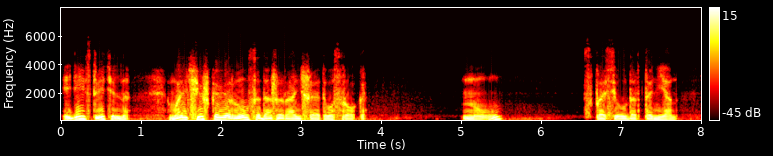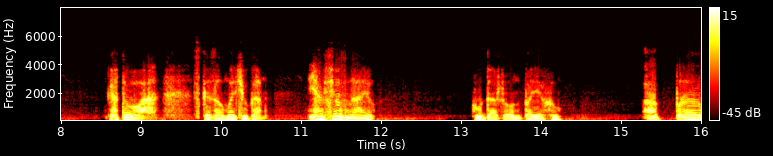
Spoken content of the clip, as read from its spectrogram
И действительно, мальчишка вернулся даже раньше этого срока. «Ну?» — спросил Д'Артаньян. «Готово!» сказал мальчуган. «Я все знаю». «Куда же он поехал?» «А про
